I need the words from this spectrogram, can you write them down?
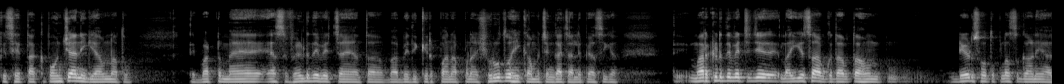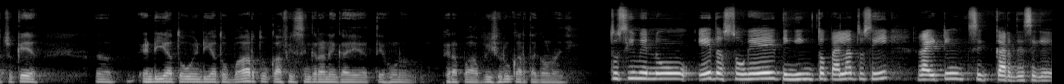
ਕਿਸੇ ਤੱਕ ਪਹੁੰਚਿਆ ਨਹੀਂ ਗਿਆ ਉਹਨਾਂ ਤੋਂ। ਤੇ ਬਟ ਮੈਂ ਇਸ ਫੀਲਡ ਦੇ ਵਿੱਚ ਆਇਆ ਤਾਂ ਬਾਬੇ ਦੀ ਕਿਰਪਾ ਨਾਲ ਆਪਣਾ ਸ਼ੁਰੂ ਤੋਂ ਹੀ ਕੰਮ ਚੰਗਾ ਚੱਲ ਪਿਆ ਸੀਗਾ। ਤੇ ਮਾਰਕੀਟ ਦੇ ਵਿੱਚ ਜੇ ਲਾਈਏ ਹਿਸਾਬ ਕਿਤਾਬ ਤਾਂ ਹੁਣ 150 ਤੋਂ ਪਲੱਸ ਗਾਣੇ ਆ ਚੁੱਕੇ ਆ। ਇੰਡੀਆ ਤੋਂ ਇੰਡੀਆ ਤੋਂ ਬਾਹਰ ਤੋਂ ਕਾਫੀ ਸਿੰਗਰਾਂ ਨੇ ਗਾਏ ਆ ਤੇ ਹੁਣ ਫਿਰ ਆਪਾਂ ਆਪ ਵੀ ਸ਼ੁਰੂ ਕਰਤਾ ਗਾਉਣਾ ਜੀ। ਤੁਸੀਂ ਮੈਨੂੰ ਇਹ ਦੱਸੋਗੇ ਸਿੰਗਿੰਗ ਤੋਂ ਪਹਿਲਾਂ ਤੁਸੀਂ ਰਾਈਟਿੰਗ ਕਰਦੇ ਸੀਗੇ।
